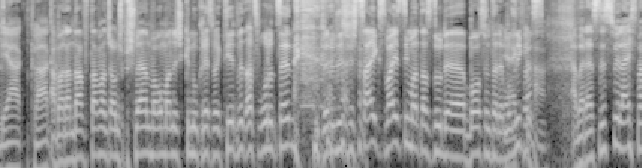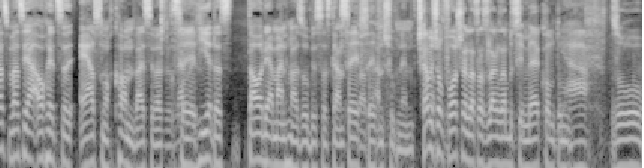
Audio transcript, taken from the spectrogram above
Ja, klar. Aber dann darf, darf man sich auch nicht beschweren, warum man nicht genug respektiert wird als Produzent. Wenn du dich nicht zeigst, weiß niemand, dass du der Boss hinter der Ja, Musik klar. bist. Aber das ist vielleicht was, was ja auch jetzt erst noch kommt, weißt du was? Ist aber hier, das dauert ja manchmal so, bis das Ganze Safe, safe. Nimmt. Ich kann mir schon vorstellen, dass das langsam ein bisschen mehr kommt und Ja. so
